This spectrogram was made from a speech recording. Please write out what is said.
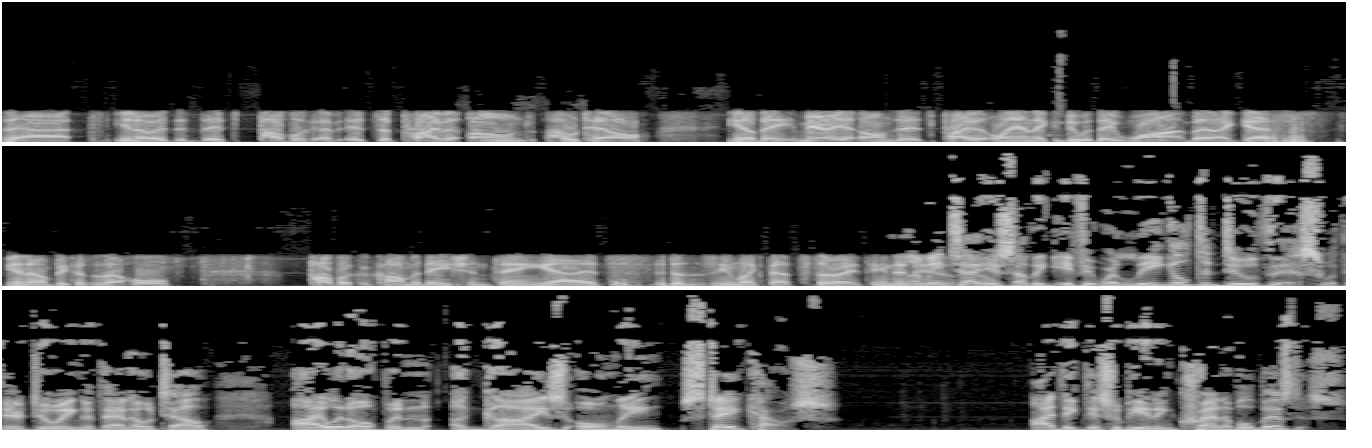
that you know it, it's public. It's a private-owned hotel. You know, they Marriott owns it. It's private land. They can do what they want. But I guess you know because of that whole public accommodation thing, yeah, it's it doesn't seem like that's the right thing to Let do. Let me tell so. you something. If it were legal to do this, what they're doing at that hotel, I would open a guys-only steakhouse. I think this would be an incredible business.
